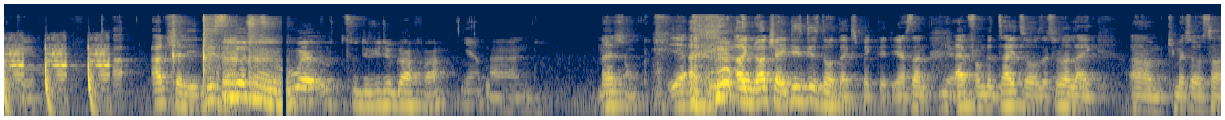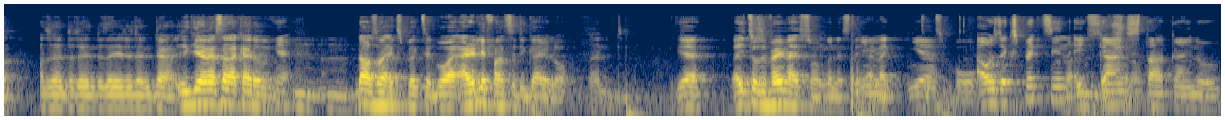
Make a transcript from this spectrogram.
okay. Actually, this Kudos to, to the videographer Yeah. and nice Uh, song. yeah. oh no, actually, this this is not expected. You understand? Yeah. Like from the titles, it's not like um Kimeso San. You can understand that kind of. Yeah. Mm, mm. That was not expected, but I really fancy the guy a lot, and yeah, it was a very nice song. Honestly, I like yeah. it. But I was expecting a gangster kind of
